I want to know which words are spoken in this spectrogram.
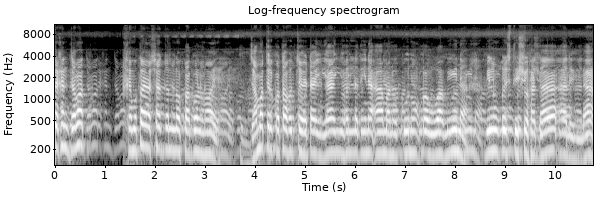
দেখেন জামাত, ক্ষমতায় আসার জন্য পাগল নয়। জামাতের কথা হচ্ছে এটা ইয়া ইউহাল্লাযীনা আমানু কুনু কাওয়ামিনা বিল কিসতি শুহাদা লিল্লাহ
